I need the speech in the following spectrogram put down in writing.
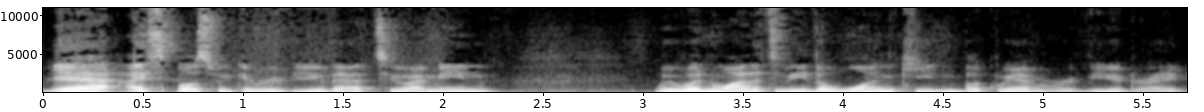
Yeah, I suppose we could review that too. I mean, we wouldn't want it to be the one Keaton book we haven't reviewed, right?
